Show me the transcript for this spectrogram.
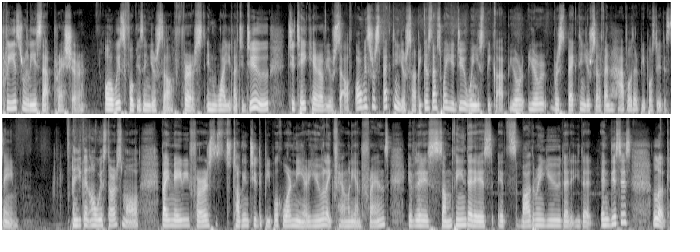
Please release that pressure always focusing yourself first in what you got to do to take care of yourself. Always respecting yourself because that's what you do when you speak up. You're you're respecting yourself and have other people do the same and you can always start small by maybe first talking to the people who are near you like family and friends. If there is something that is it's bothering you that that and this is look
